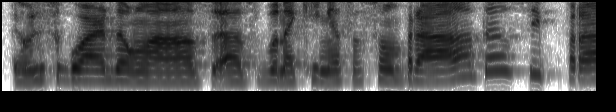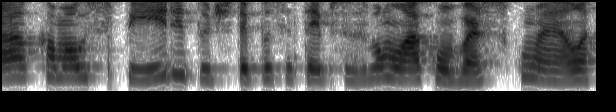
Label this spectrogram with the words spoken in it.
Então eles guardam lá as, as bonequinhas assombradas e pra acalmar o espírito, de tempos em tempos, vocês vão lá, conversam com ela,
